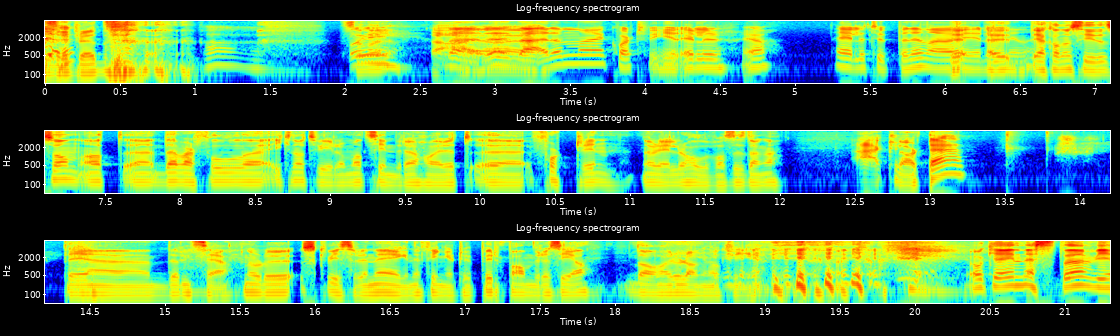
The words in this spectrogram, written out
aldri prøvd. Oi, det- det er, det er en eh, kvartfinger, eller ja. Hele tuppen din er jo høyere eh, enn mine. jeg kan jo si det sånn at eh, det er i hvert fall eh, ikke noe tvil om at Sindre har et uh, fortrinn når det gjelder å holde fast i stanga. Er klart det. Det, den ser jeg. Når du skviser dine egne fingertupper på andre sida, da har du lange nok fingre. Ok, neste. Vi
